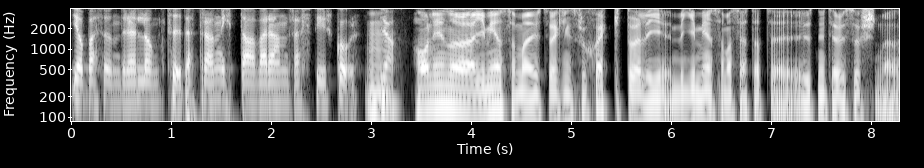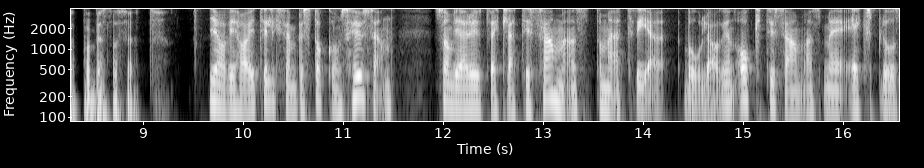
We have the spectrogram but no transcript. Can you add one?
jobbat under en lång tid, att dra nytta av varandras styrkor. Mm. Ja. Har ni några gemensamma utvecklingsprojekt då, eller gemensamma sätt att eh, utnyttja resurserna på bästa sätt? Ja, vi har ju till exempel Stockholmshusen som vi har utvecklat tillsammans, de här tre bolagen, och tillsammans med Explo och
